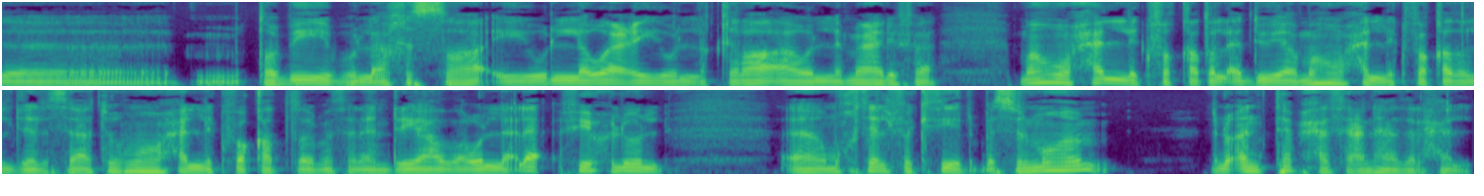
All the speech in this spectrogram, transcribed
آه طبيب ولا أخصائي ولا وعي ولا قراءة ولا معرفة. ما هو حلك فقط الأدوية ما هو حلك فقط الجلسات وما هو حلك فقط مثلا رياضة ولا لا في حلول آه مختلفة كثير. بس المهم إنه انت تبحث عن هذا الحل.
